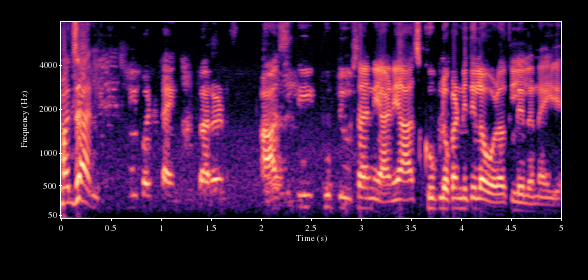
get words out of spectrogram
मजा आली. मी पण थँक्यू कारण आज ती खूप दिवसांनी आणि आज खूप लोकांनी तिला ओळखलेलं नाहीये.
